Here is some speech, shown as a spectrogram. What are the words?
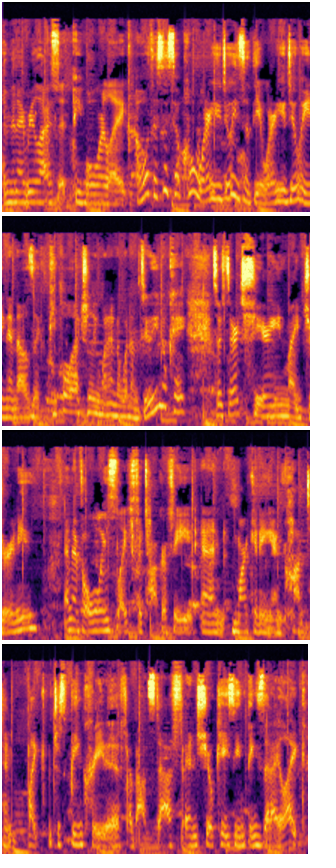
And then I realized that people were like, "Oh, this is so cool! What are you doing, Cynthia? What are you doing?" And I was like, "People actually want to know what I'm doing." Okay, so I started sharing my journey, and I've always liked photography and marketing and content, like just being creative about stuff and showcasing things that I like.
